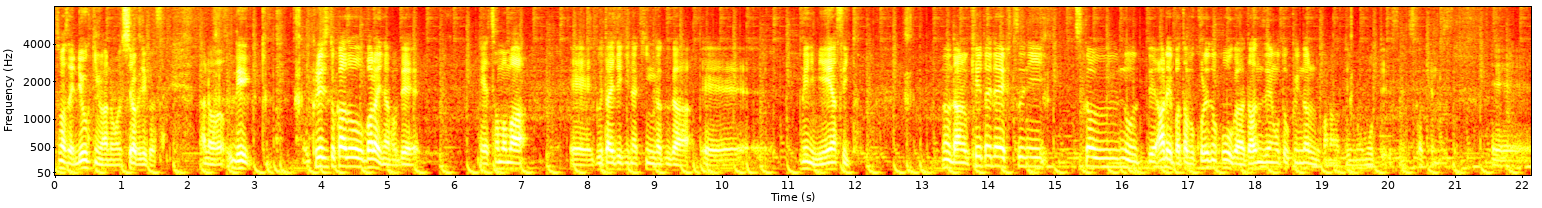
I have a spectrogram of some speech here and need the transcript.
すみません料金はあの調べてください。あのでクレジットカード払いなので、えー、そのままえー、具体的な金額が、えー、目に見えやすいと。なのであの携帯代普通に使うのであれば多分これの方が断然お得になるのかなって今思ってですね使ってます、え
